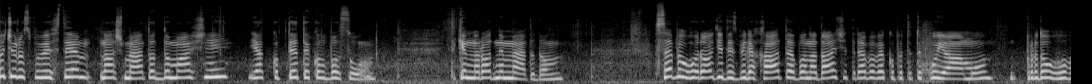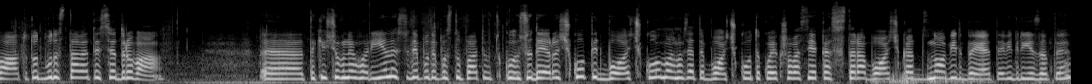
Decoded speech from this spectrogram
Хочу розповісти наш метод домашній, як коптити колбасу. Таким народним методом. В себе в городі, десь біля хати або на дачі, треба викопати таку яму продовгувату. Тут будуть ставитися дрова. Е, такі, що вони горіли, сюди буде поступати в таку судирочку під бочку. Можна взяти бочку, таку, якщо у вас є якась стара бочка, дно відбити, відрізати.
